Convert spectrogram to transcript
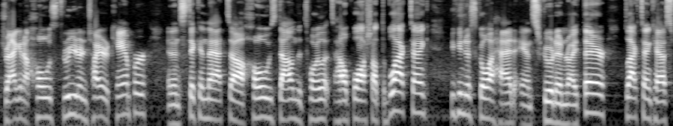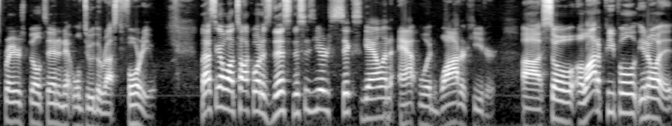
dragging a hose through your entire camper and then sticking that uh, hose down the toilet to help wash out the black tank, you can just go ahead and screw it in right there. Black tank has sprayers built in and it will do the rest for you. Last thing I want to talk about is this. This is your six gallon Atwood water heater. Uh, so a lot of people, you know,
